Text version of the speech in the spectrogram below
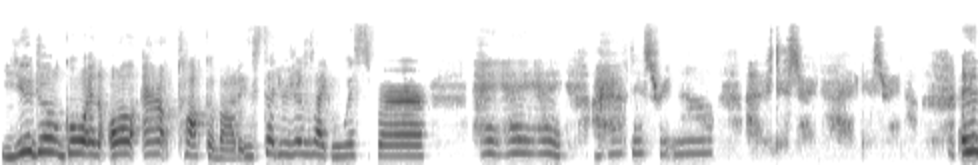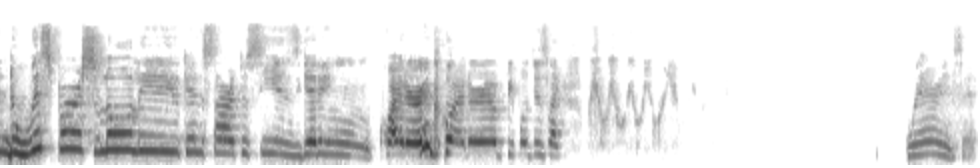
you don't go and all out talk about it. Instead, you just like whisper, hey, hey, hey, I have this right now. I have this right now. I have this right now. And the whisper slowly you can start to see is getting quieter and quieter. People just like, where is it?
